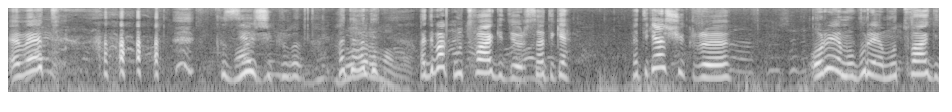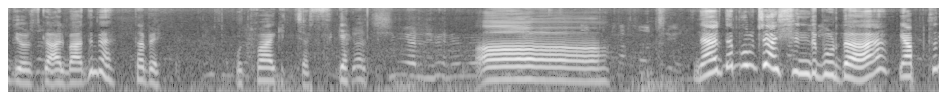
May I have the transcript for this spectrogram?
Evet. Kızıyor Şükrü. Hadi hadi. Hadi bak mutfağa gidiyoruz. Hadi gel. Hadi gel Şükrü. Oraya mı buraya mutfağa gidiyoruz galiba değil mi? Tabii. Mutfağa gideceğiz. Gel. Ya çişim geldi benim. Aa. Nerede bulacaksın şimdi burada? Yaptın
